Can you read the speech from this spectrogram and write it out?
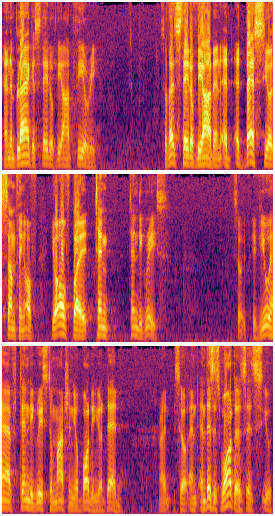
and in black is state-of-the-art theory. So that's state-of-the-art, and at, at best you're something off, you're off by 10, 10 degrees. So if, if you have 10 degrees too much in your body, you're dead right? So, and, and this is water. It's, you,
